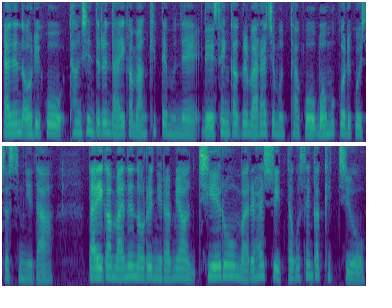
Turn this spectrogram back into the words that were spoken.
나는 어리고 당신들은 나이가 많기 때문에 내 생각을 말하지 못하고 머뭇거리고 있었습니다. 나이가 많은 어른이라면 지혜로운 말을 할 수 있다고 생각했지요.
